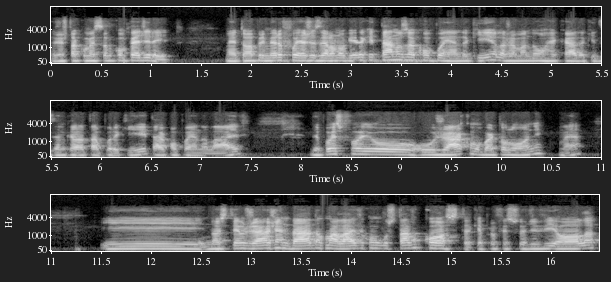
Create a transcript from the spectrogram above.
A gente está começando com o pé direito. Então, a primeira foi a Gisela Nogueira, que está nos acompanhando aqui. Ela já mandou um recado aqui dizendo que ela está por aqui, está acompanhando a live. Depois foi o, o Giacomo Bartoloni, né? E nós temos já agendada uma live com o Gustavo Costa, que é professor de viola,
